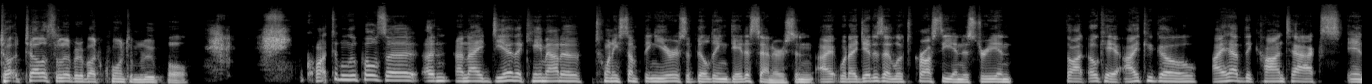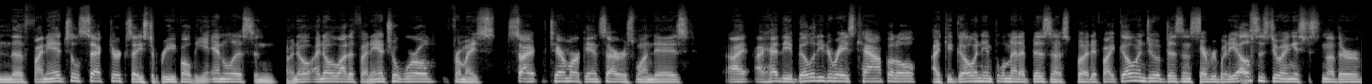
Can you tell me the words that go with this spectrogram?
t- tell us a little bit about Quantum Loophole. Quantum Loophole's a, an, an idea that came out of 20 something years of building data centers. And I, what I did is I looked across the industry and thought, okay, I could go, I have the contacts in the financial sector because I used to brief all the analysts and I know, I know a lot of financial world from my Terremark and CyrusOne days. I, I had the ability to raise capital. I could go and implement a business, but if I go and do a business everybody else is doing, it's just another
